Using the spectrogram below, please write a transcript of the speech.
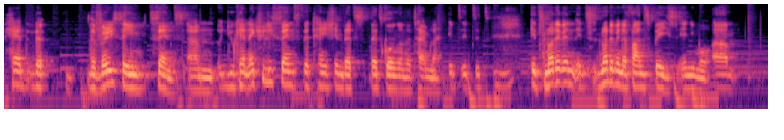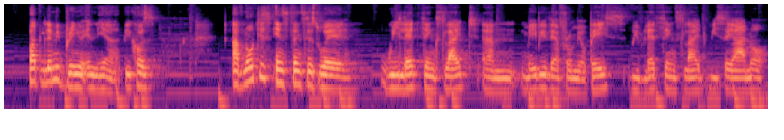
had the the very same sense. Um, you can actually sense the tension that's that's going on the timeline. It's it's it's mm-hmm. it's not even it's not even a fun space anymore. Um, but let me bring you in here because I've noticed instances where we let things slide. Um, maybe they're from your base. We've let things slide. We say, ah, no,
